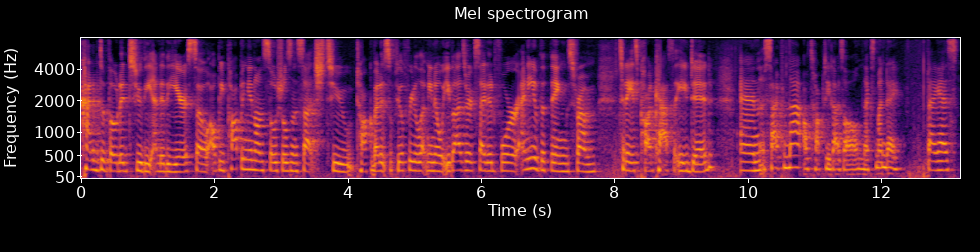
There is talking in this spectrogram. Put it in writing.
kind of devoted to the end of the year. So I'll be popping in on socials and such to talk about it. So feel free to let me know what you guys are excited for, any of the things from today's podcast that you did. And aside from that, I'll talk to you guys all next Monday. Bye, guys.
